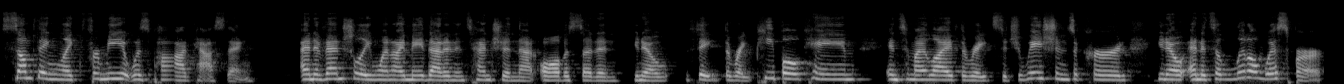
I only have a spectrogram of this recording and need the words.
Something like for me, it was podcasting. And eventually when i made that an intention that all of a sudden you know think the right people came into my life the right situations occurred you know and it's a little whisper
